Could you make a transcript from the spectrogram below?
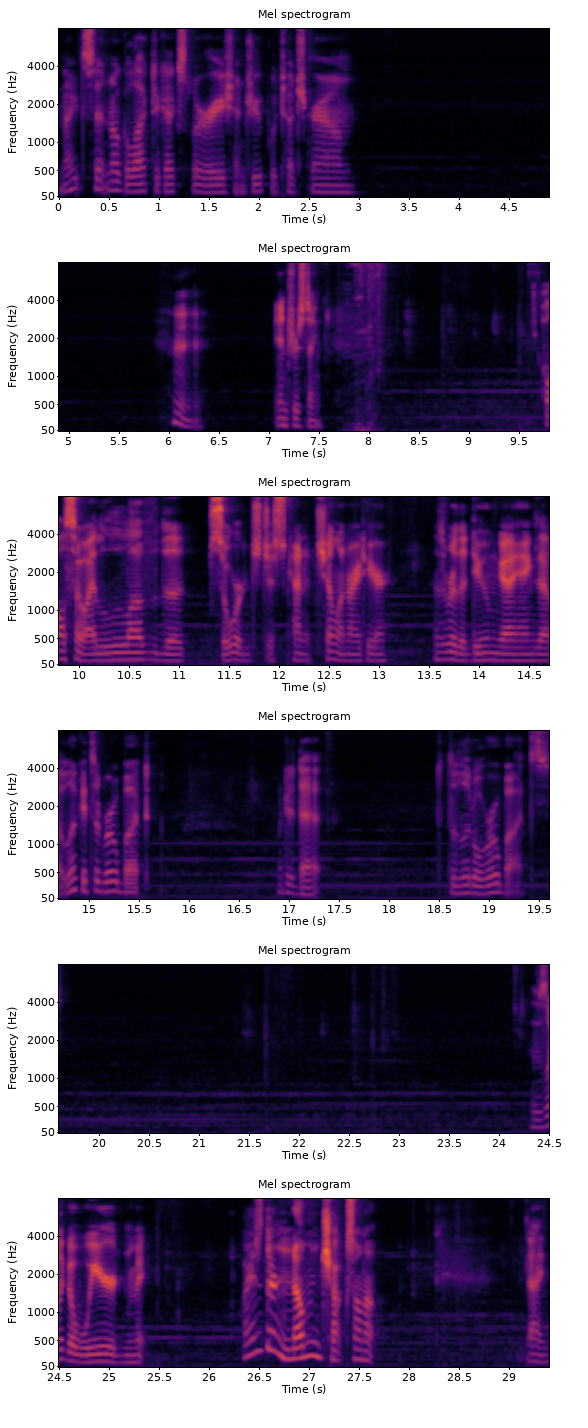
Night Sentinel Galactic Exploration. Troop would touch ground. Hmm. Interesting. Also, I love the swords just kind of chilling right here. This is where the Doom guy hangs out. Look, it's a robot. What did that? The little robots. This is like a weird Why is there nunchucks on a... I...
